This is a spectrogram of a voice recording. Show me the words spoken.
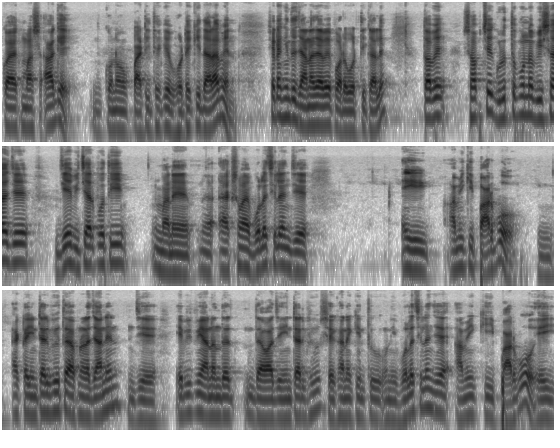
কয়েক মাস আগে? কোনো পার্টি থেকে ভোটে কি দাঁড়াবেন? সেটা কিন্তু জানা যাবে পরবর্তীকালে। তবে সবচেয়ে গুরুত্বপূর্ণ বিষয় যে যে বিচারপতি মানে একসময় বলেছিলেন যে, এই, আমি কি পারব? একটা ইন্টারভিউতে আপনারা জানেন যে এবিপি আনন্দের দেওয়া যে ইন্টারভিউ, সেখানে কিন্তু উনি বলেছিলেন যে, আমি কি পারব এই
